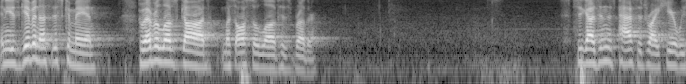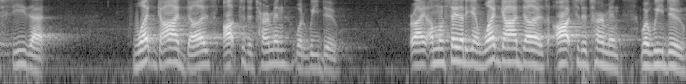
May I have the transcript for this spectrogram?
And he has given us this command whoever loves God must also love his brother. See, guys, in this passage right here, we see that what God does ought to determine what we do. Right? I'm going to say that again. What God does ought to determine what we do.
